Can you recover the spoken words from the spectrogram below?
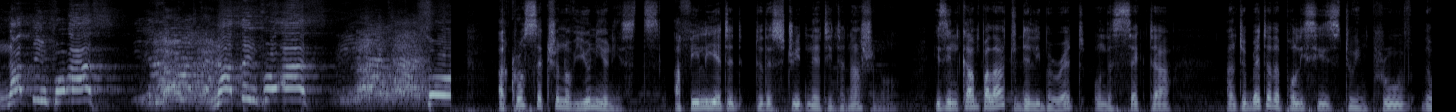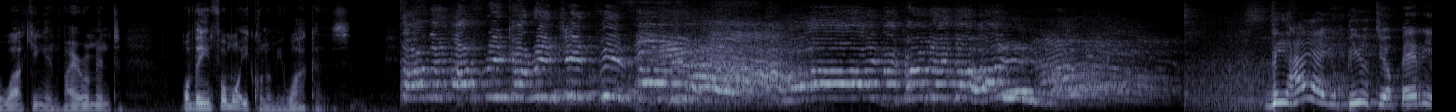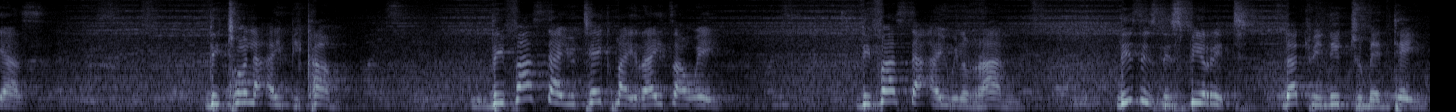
nothing for us, nothing for us. So A cross-section of unionists affiliated to the StreetNet International is in Kampala to deliberate on the sector and to better the policies to improve the working environment of the informal economy workers. Southern Africa region, viva! Ahoy, my comrades, ahoy! The higher you build your barriers, the taller I become. The faster you take my rights away, the faster I will run. This is the spirit that we need to maintain.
